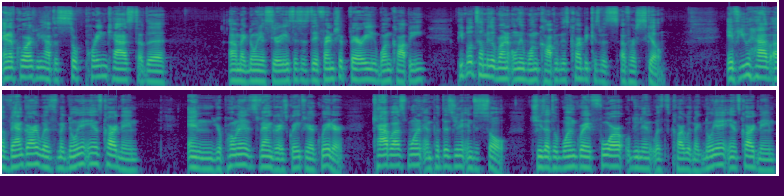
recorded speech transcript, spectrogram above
And of course, we have the supporting cast of the uh, Magnolia series. This is the Friendship Fairy one copy. People tell me to run only one copy of this card because of her skill. If you have a Vanguard with Magnolia in its card name, and your opponent's Vanguard is grade 3 or greater, Counterblast 1 and put this unit into Soul. Choose up to one grade 4 unit with card with Magnolia in its card name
